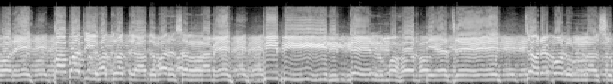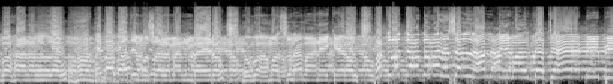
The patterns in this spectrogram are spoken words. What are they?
পরে বাবাজি হযরত আদম আলাইহিস সালামের বিবির দেল মোহর দিয়েছে। জোরে বলুন না, সুবহানাল্লাহ। এ বাবাজি মুসলমান ভাইরো ওগো আমার শোনা মানে কেরাও হযরত আদম আলাইহিস সালাম কি বলতেছে, বিবি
